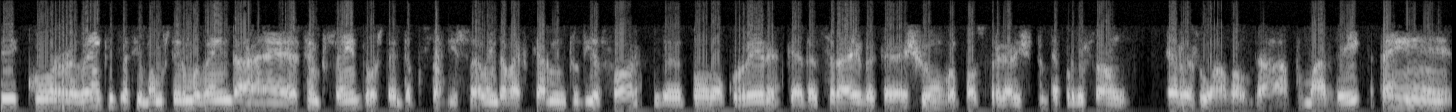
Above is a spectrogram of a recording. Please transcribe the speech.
que corra bem, que diz assim, vamos ter uma venda a 100% ou 70%. Isso ainda vai ficar muito dia de fora, pode ocorrer queda cereja, que a chuva pode estragar isto tudo. A produção é razoável. Há pomadas aí que tem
